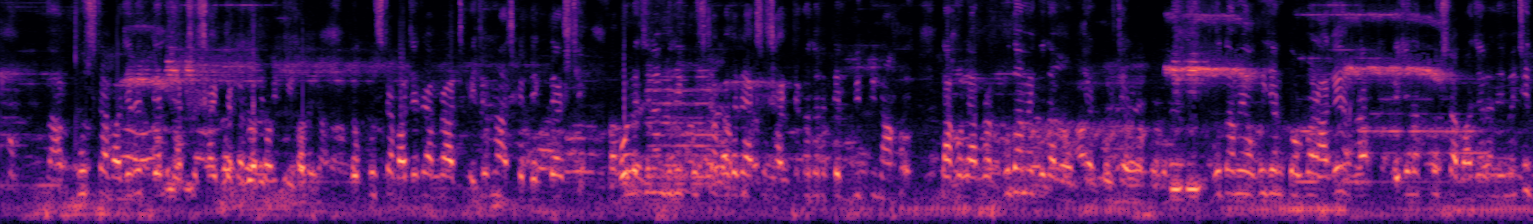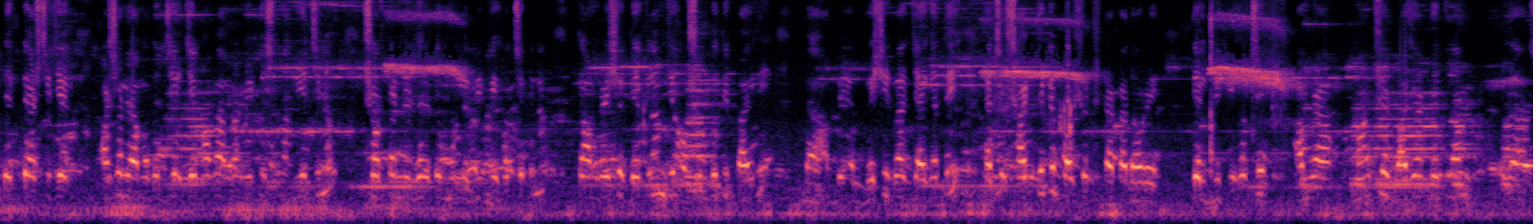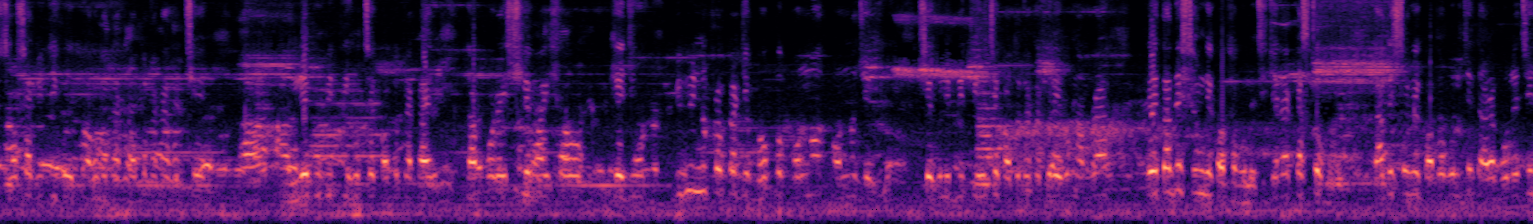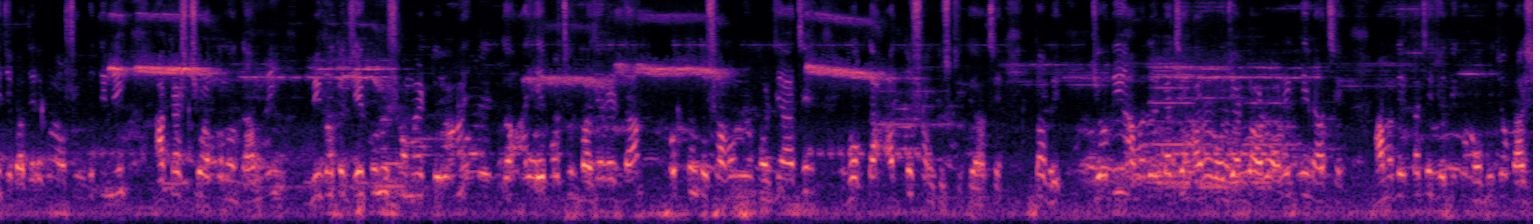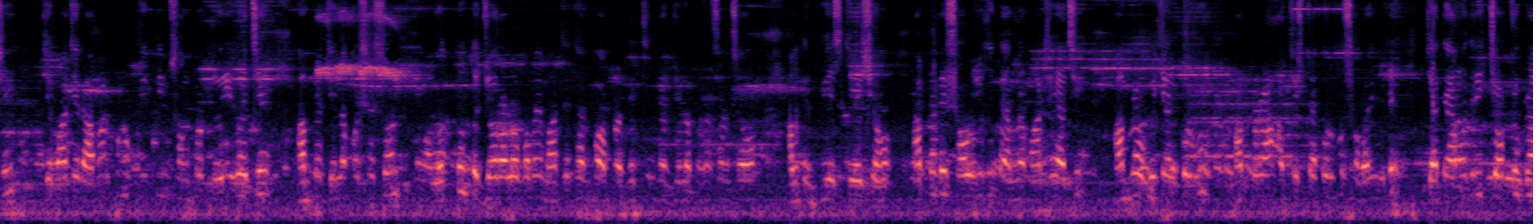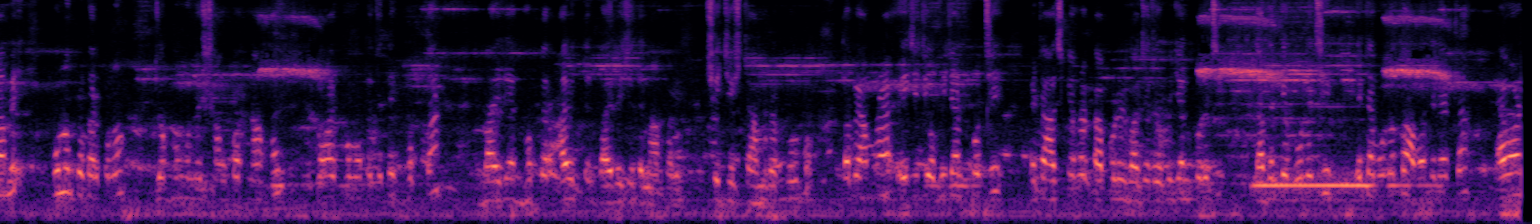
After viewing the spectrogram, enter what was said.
খুচরা বাজারের তেল একশো ষাট টাকা দরে বিক্রি হবে। তো খুচরা বাজারে আমরা আজকে এই জন্য আজকে দেখতে আসছি। বলেছিলাম যদি খুচরা বাজারে একশো ষাট টাকা দরে তেল বিক্রি না হয়, তাহলে আমরা গুদামে গুদামে অভিযান পরিচালনা করব। গুদামে অভিযান করবার আগে আমরা এই জন্য খুচরা বাজারে নেমেছি, দেখতে আসছি যে আসলে আমাদের যে যেভাবে আমরা নির্দেশনা দিয়েছিলাম, সরকার নির্ধারিত মূল্যে বিক্রি হচ্ছে কিনা, তো আমরা এসে দেখলাম যে অসঙ্গতি পাইনি। বেশিরভাগ জায়গাতেই একশো ষাট থেকে পঁয়ষট্টি টাকা দরে তেল বিক্রি হচ্ছে। আমরা মাংসের বাজার দেখলাম শশা বিক্রি করে কত টাকা কত টাকা হচ্ছে লেবু বিক্রি হচ্ছে কত টাকায়, তারপরে সেমাই সহ খেজুর, বিভিন্ন প্রকার যে ভোগ্য পণ্য পণ্য যেগুলো, সেগুলি বিক্রি হচ্ছে কত টাকা করে। এবং আমরা ক্রেতাদের সঙ্গে কথা বলেছি, যারা কাস্টমার তাদের সঙ্গে কথা বলেছে, তারা বলেছে যে বাজারে কোনো অসঙ্গতি নেই, আকাশ ছোঁয়া কোনো দাম নেই। বিগত যে কোনো সময়ের তুলনায় তো এবছর বাজারের দাম অত্যন্ত সহনীয় পর্যায়ে আছে, ভোক্তা আত্মসন্তুষ্টিতে আছে। তবে যদি আমাদের কাছে আরও রোজার তো আরও অনেক দিন আছে, আমাদের কাছে যদি কোনো অভিযোগ আসে যে বাজারে আবার কোনো কৃত্রিম সংকট তৈরি হয়েছে আমরা জেলা প্রশাসন অত্যন্ত জোরালোভাবে মাঠে থাকব, আপনারা দেখছেন জেলা প্রশাসন সহ, আমাদের বিএসটিএ সহ, আপনাদের সহযোগিতায় আমরা মাঠে আছি আমরা অভিযান করব, আপনারা চেষ্টা করব সবাই মিলে যাতে আমাদের এই চট্টগ্রামে কোনো প্রকার কোনো দ্রব্যমূল্যের সংকট না হয় ক্রয় ক্ষমতা যাতে ভোক্তার বাইরে, ভোক্তার আয়ত্তের বাইরে যেতে না পারে, সেই চেষ্টা আমরা করব। তবে আমরা এই যে যে অভিযান করছি, এটা আজকে আমরা কাপড়ের বাজারে অভিযান করেছি, তাদেরকে বলেছি, এটা মূলত আমাদের একটা অ্যাওয়ার্ড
